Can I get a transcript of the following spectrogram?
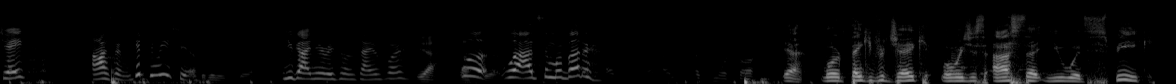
Jake? Awesome. Good to meet you. Good to meet you. You got your original design before? Yeah. We'll, year. we'll add some more butter. Add some more sauce. Yeah, Lord, thank you for Jake. Lord, we just ask that you would speak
